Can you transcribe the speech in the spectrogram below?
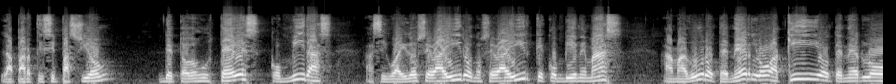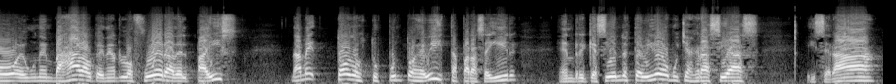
la participación de todos ustedes con miras a si Guaidó se va a ir o no se va a ir, que conviene más a Maduro, tenerlo aquí o tenerlo en una embajada o tenerlo fuera del país. Dame todos tus puntos de vista para seguir enriqueciendo este video. Muchas gracias y será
